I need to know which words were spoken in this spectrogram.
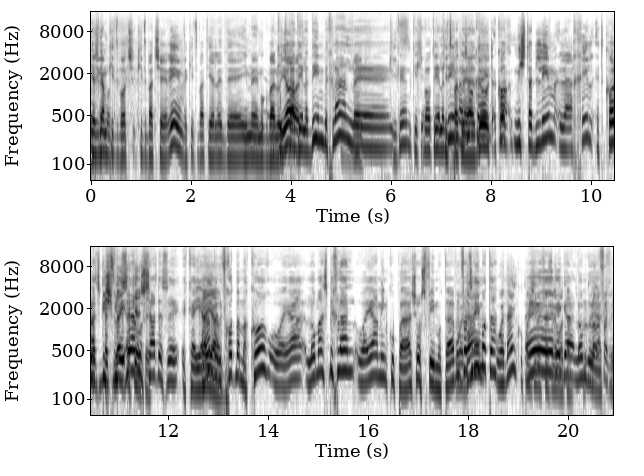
יש גם. קצבות, קצבת שאירים וקצבת ילד אה, עם מוגבלויות. קצבת ילדים בכלל, ו- אה, קצ- כן, קצבאות ילדים, קצבת אוקיי, ניידות, הכל- אז- משתדלים להכיל את כל אז בשביל זה הקשת. המוסד הזה קיים, קיים. ולפחות במקור הוא היה לא מס בכלל, הוא היה מין קופה שאוספים אותה ומפזרים עדיין- אותה. הוא עדיין קופה אה, שמפזרים רגע, אותה. לא לא מדויק, לא שאוספים,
